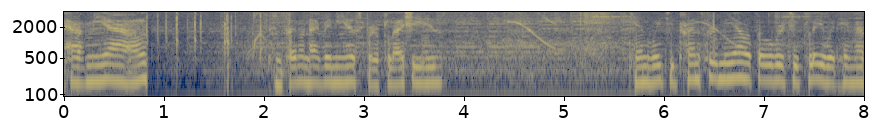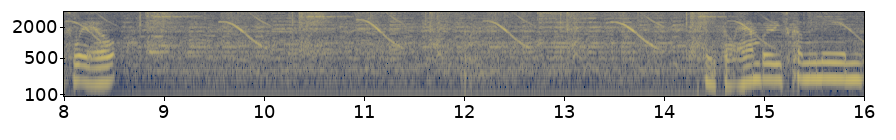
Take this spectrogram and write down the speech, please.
Have me out. Since I don't have any Espurr plushes. Can't wait to transfer me out over to play with him as well. Okay, so Amber is coming in.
